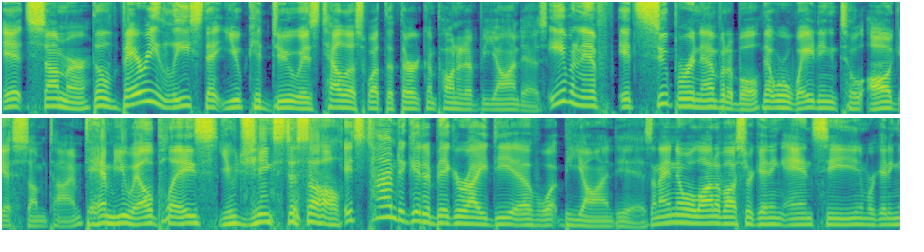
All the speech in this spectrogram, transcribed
It's summer." The very least that you could do is tell us what the third component of Beyond is. Even if it's super inevitable that we're waiting until August sometime. Damn you, L plays. You jinxed us all. It's time to get a bigger idea of what Beyond is. And I know a lot of us are getting antsy and we're getting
